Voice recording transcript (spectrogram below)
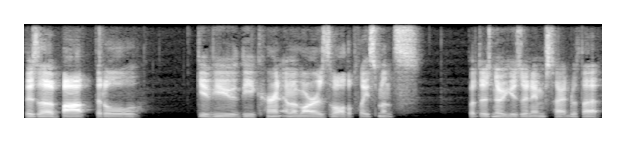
there's a bot that'll give you the current MMRs of all the placements, but there's no usernames tied with that.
